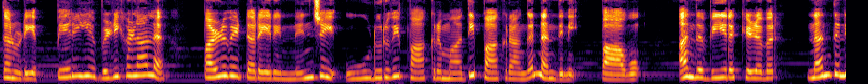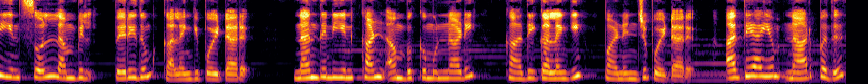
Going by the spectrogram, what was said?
தன்னுடைய பெரிய விழிகளால பழுவேட்டரையரின் நெஞ்சை ஊடுருவி பாக்குற மாதிரி பாக்குறாங்க நந்தினி. பாவம். அந்த வீரக்கிழவர் நந்தினியின் சொல் அம்பில் பெரிதும் கலங்கி போயிட்டாரு. நந்தினியின் கண் அம்புக்கு முன்னாடி கதி கலங்கி பணிஞ்சு போயிட்டாரு. அத்தியாயம் நாற்பது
